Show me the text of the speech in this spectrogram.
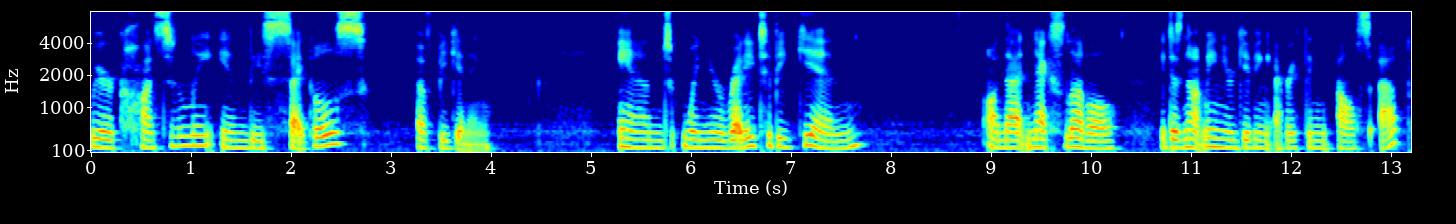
we are constantly in these cycles of beginning. And when you're ready to begin on that next level, it does not mean you're giving everything else up.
